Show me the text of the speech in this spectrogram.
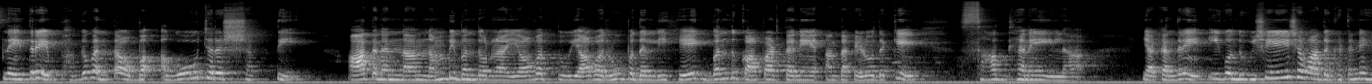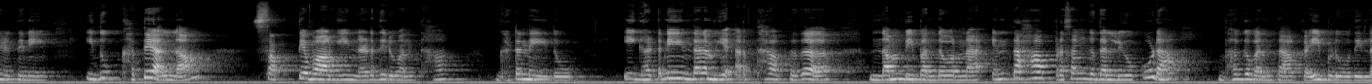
ಸ್ನೇಹಿತರೆ, ಭಗವಂತ ಒಬ್ಬ ಅಗೋಚರ ಶಕ್ತಿ. ಆತನನ್ನು ನಂಬಿ ಬಂದವ್ರನ್ನ ಯಾವತ್ತು ಯಾವ ರೂಪದಲ್ಲಿ ಹೇಗೆ ಬಂದು ಕಾಪಾಡ್ತಾನೆ ಅಂತ ಹೇಳೋದಕ್ಕೆ ಸಾಧ್ಯನೇ ಇಲ್ಲ. ಯಾಕಂದರೆ, ಈಗೊಂದು ವಿಶೇಷವಾದ ಘಟನೆ ಹೇಳ್ತೀನಿ. ಇದು ಕತೆ ಅಲ್ಲ, ಸತ್ಯವಾಗಿ ನಡೆದಿರುವಂಥ ಘಟನೆ ಇದು. ಈ ಘಟನೆಯಿಂದ ನಮಗೆ ಅರ್ಥ ಆಗ್ತದ, ನಂಬಿ ಬಂದವ್ರನ್ನ ಎಂತಹ ಪ್ರಸಂಗದಲ್ಲಿಯೂ ಕೂಡ ಭಗವಂತ ಕೈ ಬಿಡುವುದಿಲ್ಲ.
